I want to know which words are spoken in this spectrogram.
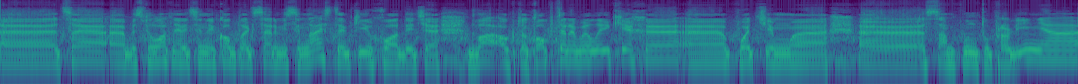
Е, Це е, безпілотний авіаційний комплекс Р-18, в який входить два октокоптери великих, е, е, потім е, сам пункт управління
